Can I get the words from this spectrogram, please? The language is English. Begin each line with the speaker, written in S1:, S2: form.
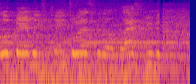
S1: Hello families, please join us for the last few minutes.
